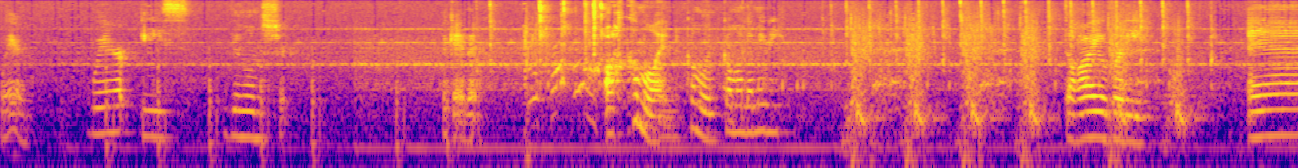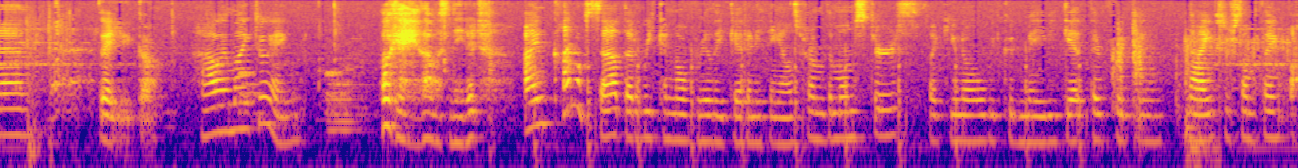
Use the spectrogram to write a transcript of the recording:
Where? Where is the monster? Okay, there. Oh, come on. Come on, come on, let me. Die already. And there you go. How am I doing? Okay, that was needed. I'm kind of sad that we cannot really get anything else from the monsters. Like, you know, we could maybe get their freaking knives or something. Ugh.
